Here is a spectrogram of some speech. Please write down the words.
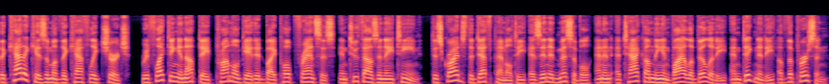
The Catechism of the Catholic Church, reflecting an update promulgated by Pope Francis in 2018, describes the death penalty as inadmissible and an attack on the inviolability and dignity of the person.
